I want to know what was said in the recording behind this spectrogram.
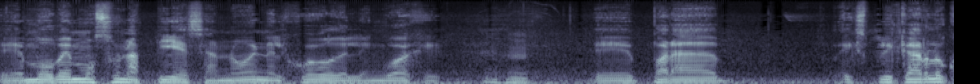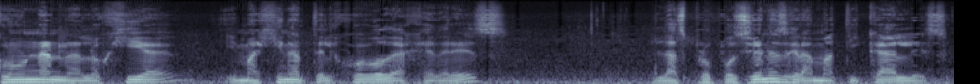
eh, movemos una pieza ¿no? en el juego de lenguaje. para explicarlo con una analogía, imagínate el juego de ajedrez, las proposiciones gramaticales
